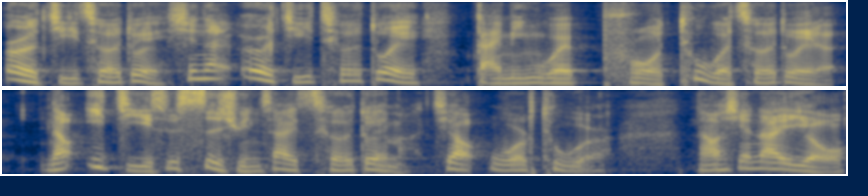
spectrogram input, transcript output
二级车队，现在二级车队改名为 Pro Tour 的车队了。然后一级是世巡赛车队嘛，叫 World Tour。然后现在有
